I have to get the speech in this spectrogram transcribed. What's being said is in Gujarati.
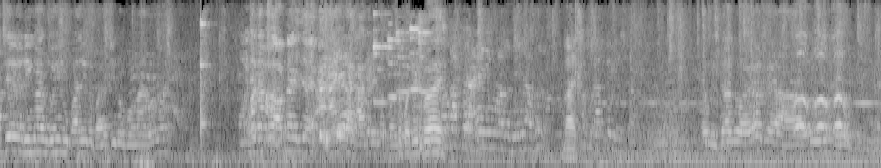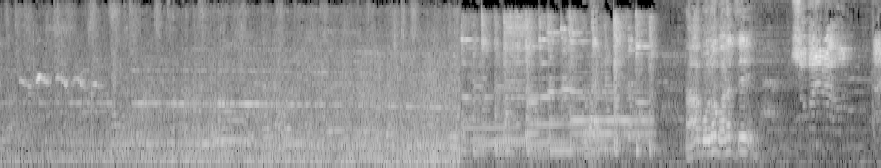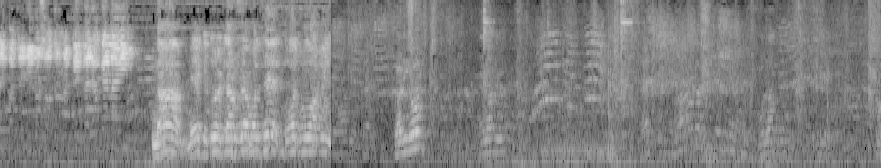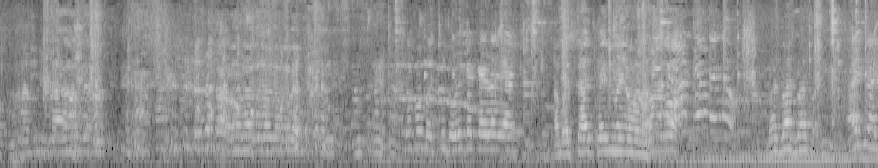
લાગશે રીંગણ જોઈને રૂપાલી આવ્યો ને. આ ફોન. આવ્યો હા બોલો ભરતજી. ના મેં કીધું એટલા રૂપિયા મળશે તો જ હું આપીશ કર્યો? બચ્ચું થોડી કઈ કહેલો યાર આ બચ્ચા જ કઈ નહીં અમારા. બસ બસ બસ આવી ગયો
